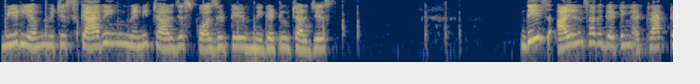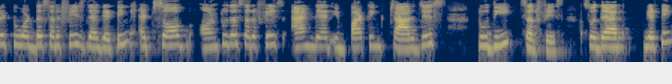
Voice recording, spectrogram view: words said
medium which is carrying many charges positive negative charges these ions are getting attracted toward the surface. They are getting adsorbed onto the surface and they are imparting charges to the surface. So they are getting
